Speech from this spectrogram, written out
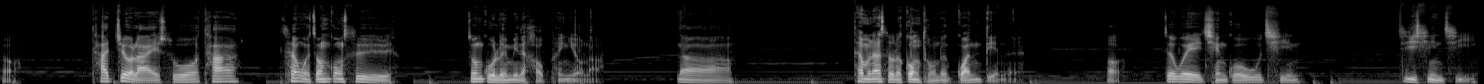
哦他就来说，他称为中共是中国人民的好朋友了。那他们那时候的共同的观点呢？哦，这位前国务卿季信吉，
